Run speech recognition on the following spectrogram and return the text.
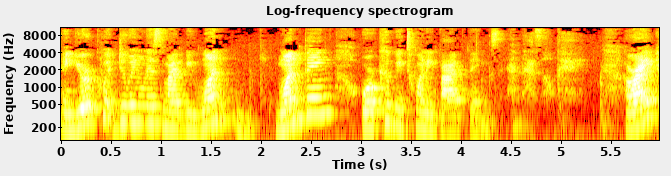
And your quit doing list might be one one thing or it could be 25 things. And that's all right,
